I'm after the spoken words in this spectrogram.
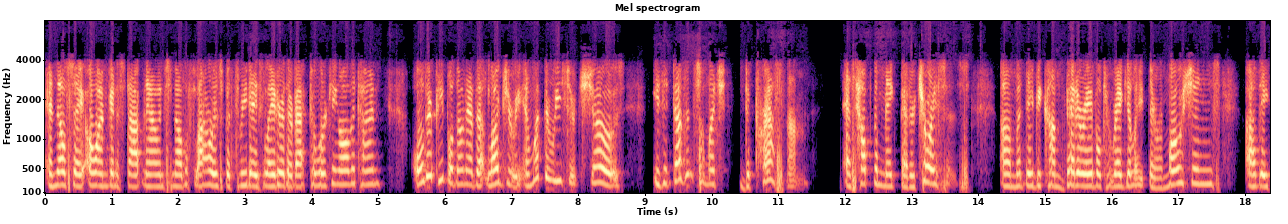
and they'll say, Oh, I'm going to stop now and smell the flowers, but three days later they're back to working all the time. Older people don't have that luxury. And what the research shows is it doesn't so much depress them as help them make better choices. Um, but they become better able to regulate their emotions. Uh, they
